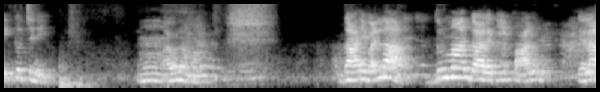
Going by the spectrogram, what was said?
ఎక్కొచ్చినాయి అవునమ్మా. దానివల్ల దుర్మార్గాలకి పాలు. ఎలా?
